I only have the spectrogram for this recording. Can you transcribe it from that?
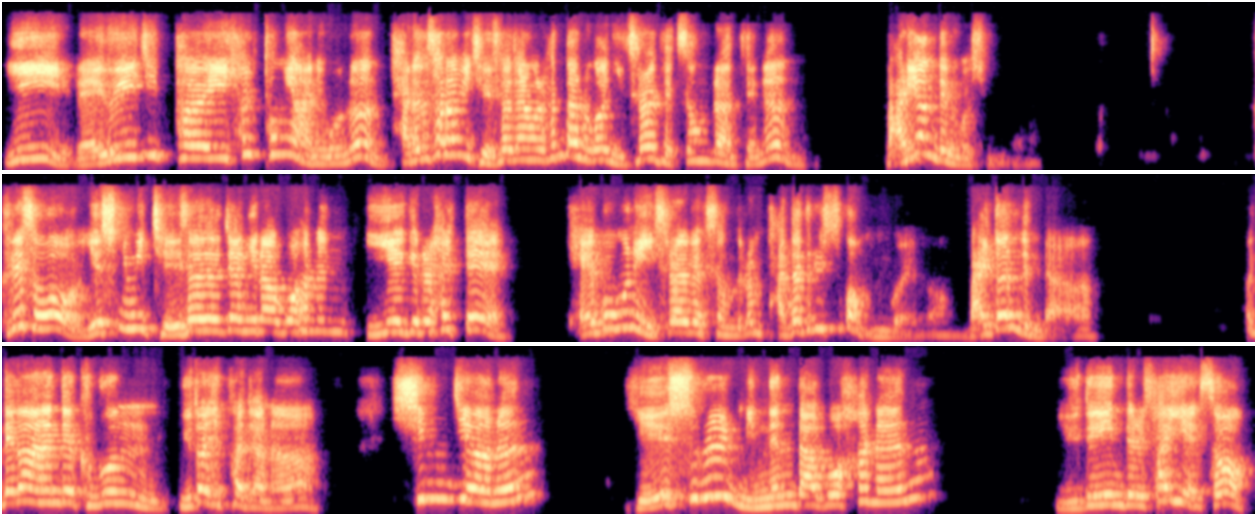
이 레위 지파의 혈통이 아니고는 다른 사람이 제사장을 한다는 건 이스라엘 백성들한테는 말이 안 되는 것입니다. 그래서 예수님이 제사장이라고 하는 이 얘기를 할 때 대부분의 이스라엘 백성들은 받아들일 수가 없는 거예요. 말도 안 된다. 내가 아는데 그분 유다 지파잖아. 심지어는 예수를 믿는다고 하는 유대인들 사이에서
